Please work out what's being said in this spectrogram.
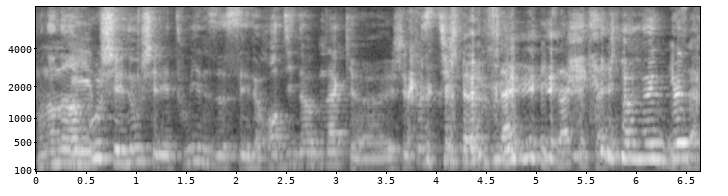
On en a un beau chez nous, chez les Twins, c'est Randy Dobnak. euh, je sais pas si tu l'as Exact, vu. exact, exact. Il en a une belle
